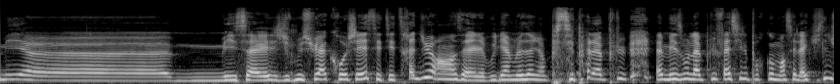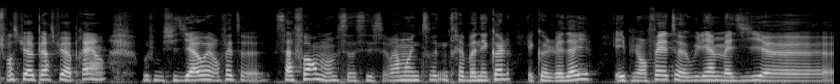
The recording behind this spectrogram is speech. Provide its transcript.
mais euh, mais ça, je me suis accrochée. C'était très dur. Hein. William Le Deuil, en plus, c'est pas la plus la maison la plus facile pour commencer la cuisine. Je m'en suis aperçue après, hein, où je me suis dit ah ouais, en fait, euh, ça forme. C'est vraiment une, tr- une très bonne école, école Le Deuil. Et puis en fait, euh, William m'a dit euh,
